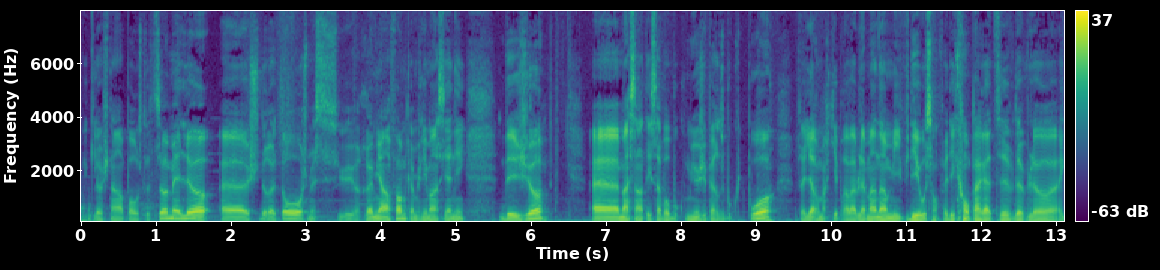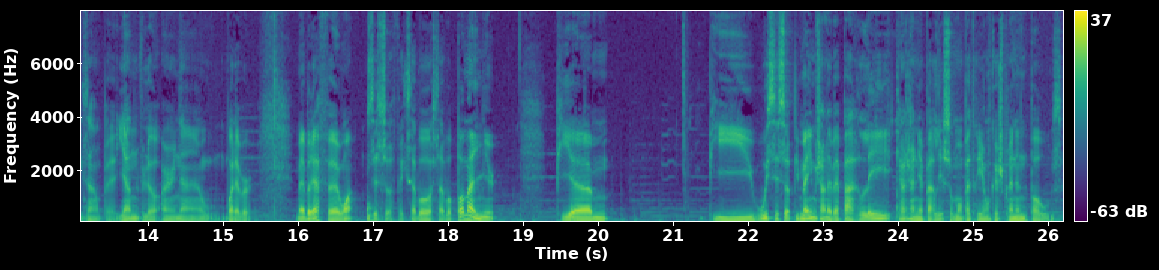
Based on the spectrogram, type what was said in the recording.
Fait que là, je t'en pose tout ça. Mais là, euh, je suis de retour. Je me suis remis en forme, comme je l'ai mentionné déjà. Euh, ma santé, ça va beaucoup mieux. J'ai perdu beaucoup de poids. Vous allez remarquer probablement dans mes vidéos si on fait des comparatifs de v'là, exemple, Yann v'là un an ou whatever. Mais bref, euh, ouais, c'est ça. Fait que ça va, ça va pas mal mieux. Puis, euh, puis oui, c'est ça. Puis même, j'en avais parlé, quand j'en ai parlé sur mon Patreon, que je prenais une pause.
